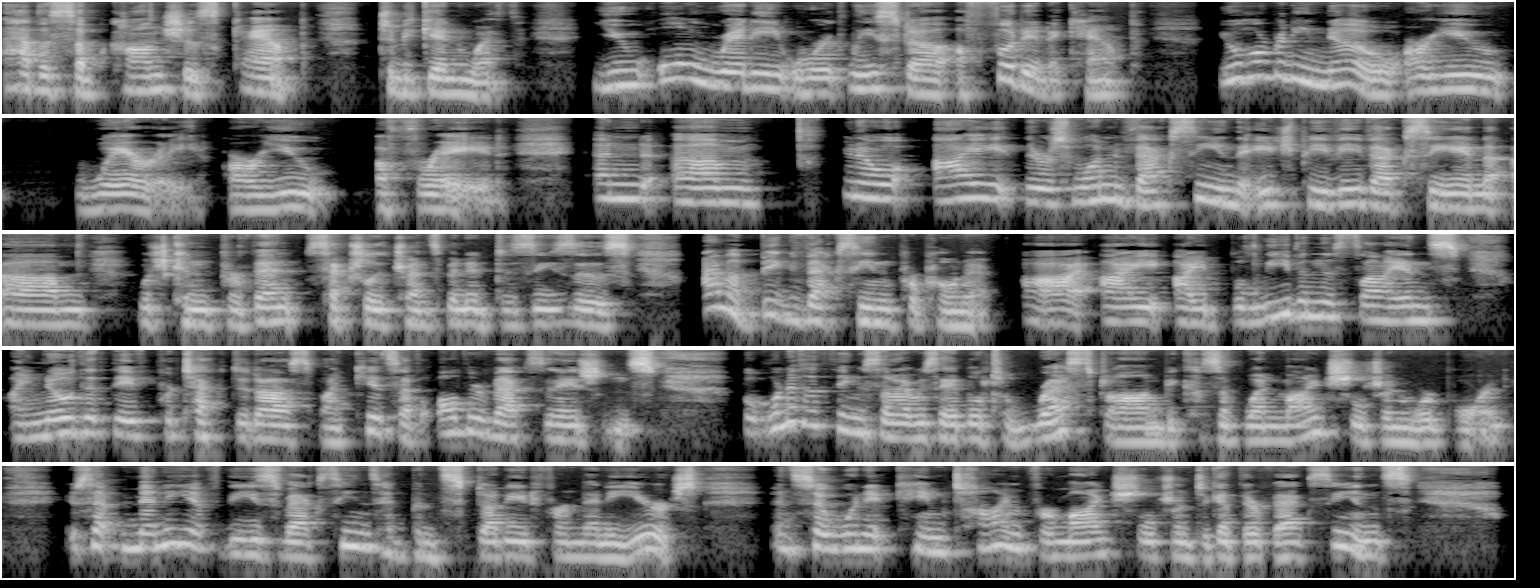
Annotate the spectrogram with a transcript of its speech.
have a subconscious camp to begin with, you already, or at least a, a foot in a camp, you already know: are you wary? Are you afraid? And um, you know, I there's one vaccine, the HPV vaccine, um, which can prevent sexually transmitted diseases. I'm a big vaccine proponent. I, I, I believe in the science. I know that they've protected us. My kids have all their vaccinations. But one of the things that I was able to rest on because of when my children were born is that many of these vaccines had been studied for many years. And so when it came time for my children to get their vaccines,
